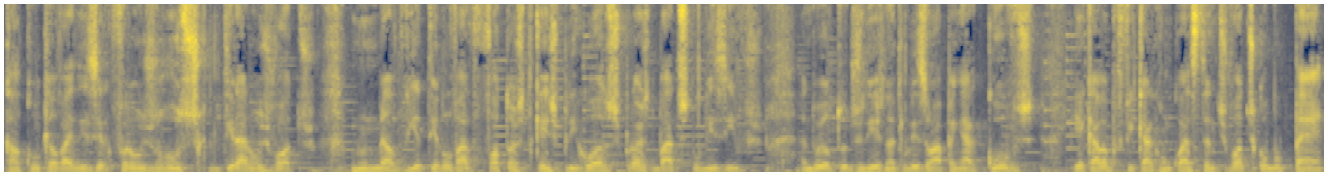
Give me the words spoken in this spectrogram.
Calculo que ele vai dizer que foram os russos que lhe tiraram os votos. O Nuno Melo devia ter levado fotos de cães perigosos para os debates televisivos. Andou ele todos os dias na televisão a apanhar couves e acaba por ficar com quase tantos votos como o PAN,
